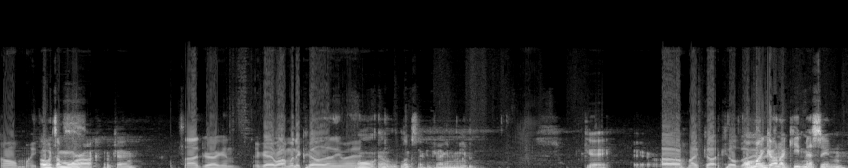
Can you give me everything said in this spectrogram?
Oh my. Oh, it's a goodness. Morock. Okay. It's not a dragon. Okay, well I'm gonna kill it anyway. Well, it looks like a dragon to me. Okay. Oh, I got killed. By Oh my god, I keep missing.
